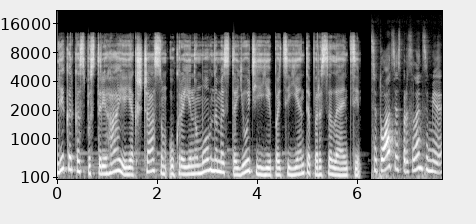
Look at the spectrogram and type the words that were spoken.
Лікарка спостерігає, як з часом україномовними стають її пацієнти-переселенці. Ситуація з переселенцями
